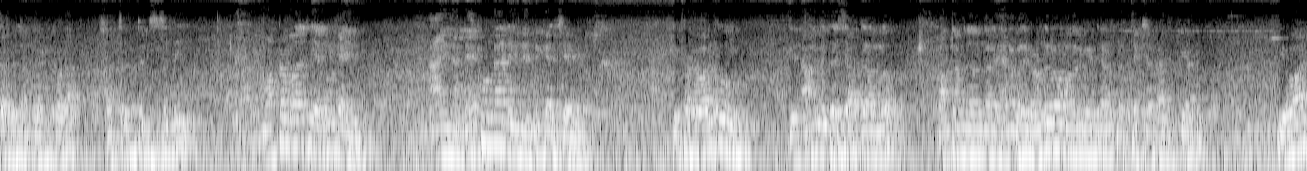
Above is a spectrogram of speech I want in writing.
సభ్యులందరికీ కూడా సంతృప్తినిస్తుంది మొట్టమొదటి ఎన్నిక అయింది. ఆయన లేకుండా నేను ఎన్నికలు చేయడం ఇప్పటి వరకు ఈ నాలుగు దశాబ్దాల్లో పంతొమ్మిది వందల ఎనభై రెండులో మొదలుపెట్టారు ప్రత్యక్ష రాజకీయాలు. ఇవాళ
